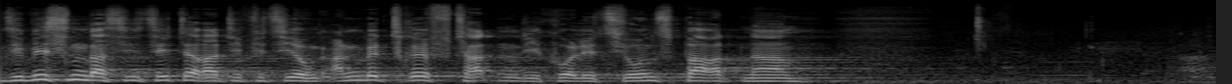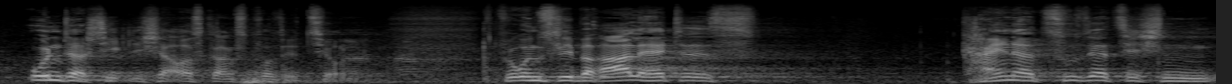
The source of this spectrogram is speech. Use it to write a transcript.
Sie wissen, was die CETA-Ratifizierung anbetrifft, hatten die Koalitionspartner unterschiedliche Ausgangspositionen. Für uns Liberale hätte es keiner zusätzlichen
